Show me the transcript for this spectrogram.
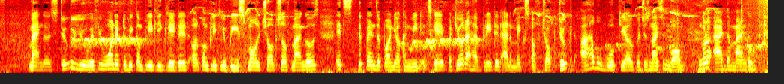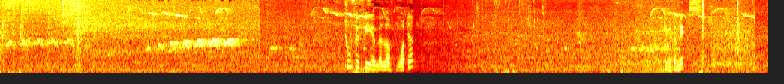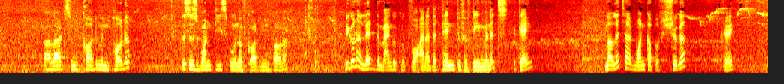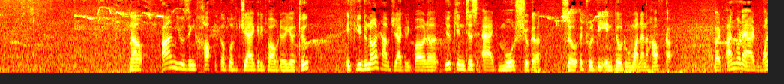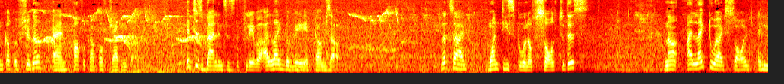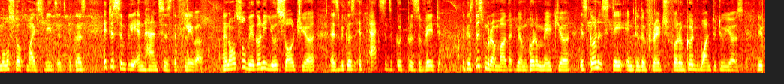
mangoes too. To you if you want it to be completely grated or completely be small chops of mangoes it depends upon your convenience okay? But here I have grated and a mix of chopped too. I have a wok here which is nice and warm. I'm gonna add the mango. Two fifty ml of water. Give it a mix I'll add some cardamom powder. This is one teaspoon of cardamom powder. We're gonna let the mango cook for another 10 to 15 minutes okay? Now let's add one cup of sugar okay? Now I'm using half a cup of jaggery powder here too. If you do not have jaggery powder you can just add more sugar so it will be in total one and a half cup but I'm gonna add one cup of sugar and half a cup of jaggery powder. It just balances the flavor. I like the way it comes out. Let's add one teaspoon of salt to this. Now, I like to add salt in most of my sweets. It's because it just simply enhances the flavor and also we're going to use salt here is because it acts as a good preservative. Because this muramba that we are going to make here is going to stay into the fridge for a good one to two years. You,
